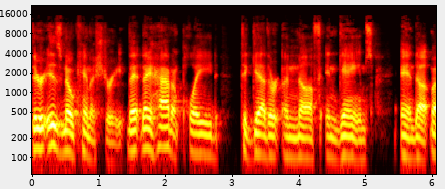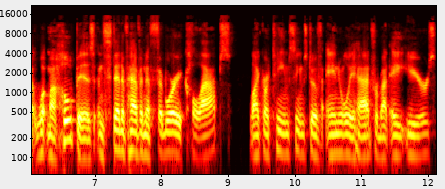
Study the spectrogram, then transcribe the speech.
there is no chemistry. They they haven't played together enough in games. And uh, what my hope is, instead of having a February collapse like our team seems to have annually had for about eight years,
